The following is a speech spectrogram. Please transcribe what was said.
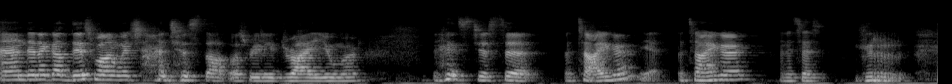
and then i got this one which i just thought was really dry humor it's just a, a tiger yeah a tiger and it says grrr.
